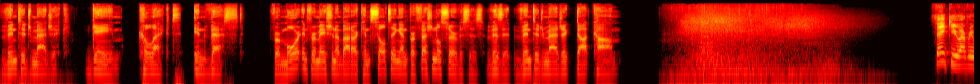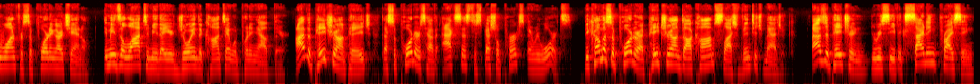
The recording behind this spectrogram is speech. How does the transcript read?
Vintage Magic. Game. Collect. Invest. For more information about our consulting and professional services, visit vintagemagic.com. Thank you everyone for supporting our channel. It means a lot to me that you're enjoying the content we're putting out there. I have a Patreon page that supporters have access to special perks and rewards. Become a supporter at patreon.com slash vintagemagic. As a patron, you receive exciting pricing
